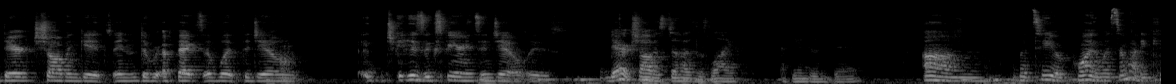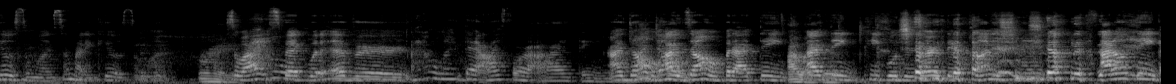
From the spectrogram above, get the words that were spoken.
Derek Chauvin gets and the effects of what the jail, his experience in jail is? Derek Chauvin still has his life at the end of the day. Um, but to your point, when somebody kills someone, somebody kills someone. Right. So I expect whatever. I don't like that eye for an eye thing. I don't, I don't. don't, but I think I I, like it. think people deserve their punishment. I don't think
